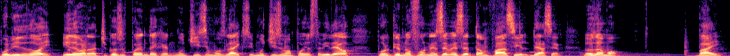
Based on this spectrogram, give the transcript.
video de hoy. Y de verdad chicos, se pueden dejar muchísimos likes y muchísimo apoyo a este video porque no fue un SBC tan fácil de hacer. Los amo. Bye.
